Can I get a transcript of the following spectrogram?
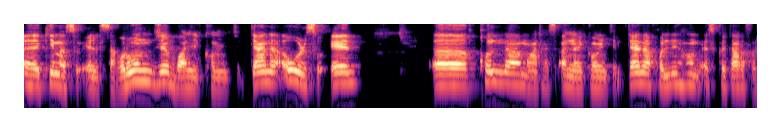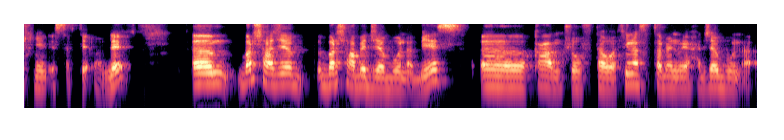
أه كيما سؤال صغرون جاوبوا عليه ال community نتاعنا أول سؤال أه قلنا معناتها سألنا ال community نتاعنا قلنا لهم est-ce que تعرفوا شنو الاستفتاء ولا لا. برشا جاب برشا عباد جابونا ب yes. أه قاعد نشوف توا 72 واحد جابونا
